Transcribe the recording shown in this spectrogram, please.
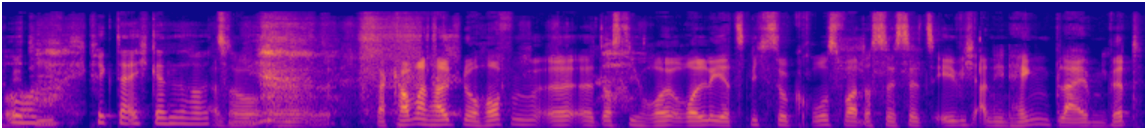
Oh, definitiv. ich kriege da echt Gänsehaut. Also, äh, da kann man halt nur hoffen, äh, dass die Ro Rolle jetzt nicht so groß war, dass das jetzt ewig an ihn hängen bleiben wird,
